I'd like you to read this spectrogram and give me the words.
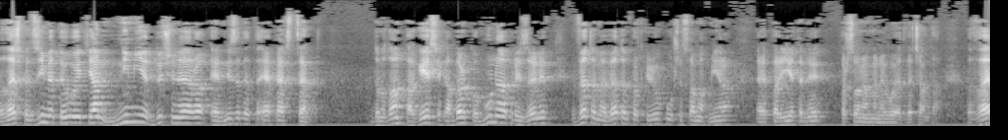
dhe shpenzimet e ujit janë 1200 euro e 25 cent. Domethënë pagesë që ka bërë komuna e Prizrenit vetëm e vetëm për të kriju kushte sa më të mira për jetën e personave me nevoja të veçanta. Dhe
